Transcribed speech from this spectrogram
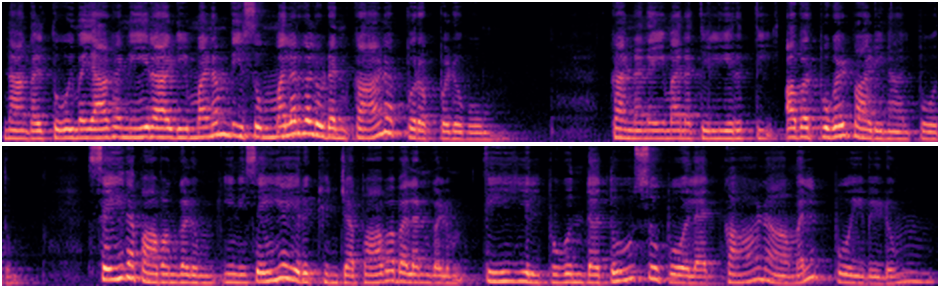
நாங்கள் தூய்மையாக நீராடி மனம் வீசும் மலர்களுடன் காண புறப்படுவோம். கண்ணனை மனத்தில் இருத்தி அவர் புகழ் பாடினால் போதும். செய்த பாவங்களும் இனி செய்ய இருக்கின்ற பாவபலன்களும் தீயில் புகுந்த தூசு போல காணாமல் போய்விடும்.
